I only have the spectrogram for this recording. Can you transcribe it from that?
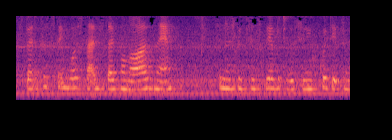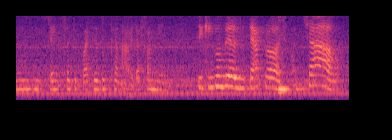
Espero que vocês tenham gostado de estar com nós, né? Se não é inscrito, se inscreva, ativa o sininho, curtir pra mim, fazer parte do canal e da família. Fiquem com Deus, até a próxima. Tchau!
